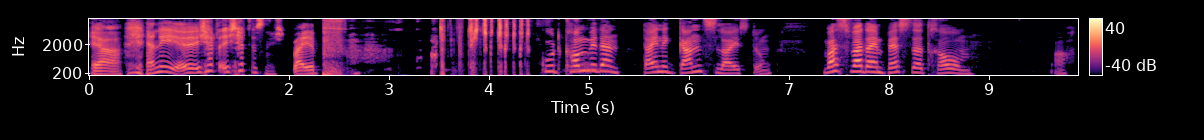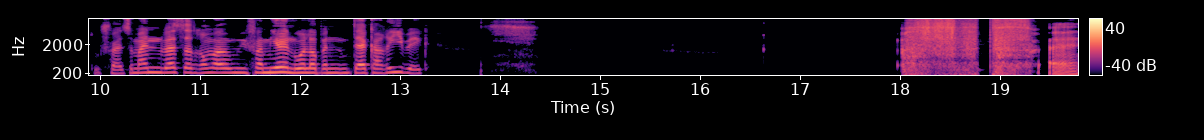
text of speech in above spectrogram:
Ja, ja, nee, äh, ich hatte, ich hatte es nicht, weil, pff, Gut, kommen wir dann. Deine Ganzleistung. Was war dein bester Traum? Ach du Scheiße, mein bester Traum war irgendwie Familienurlaub in der Karibik. äh,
